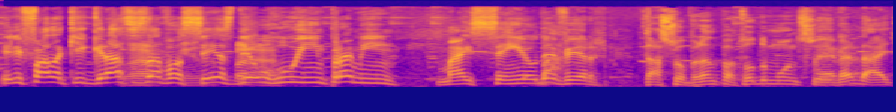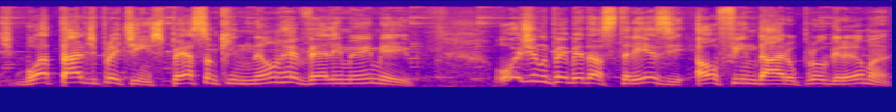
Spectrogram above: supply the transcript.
Ele fala que graças a vocês deu ruim pra mim, mas sem eu dever. Tá sobrando pra todo mundo isso aí. É verdade. Boa tarde, pretinhos. Peçam que não revelem meu e-mail. Hoje no PB das 13, ao findar o programa,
